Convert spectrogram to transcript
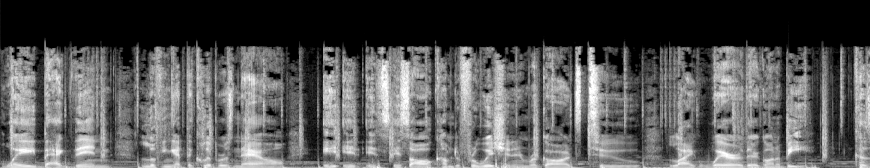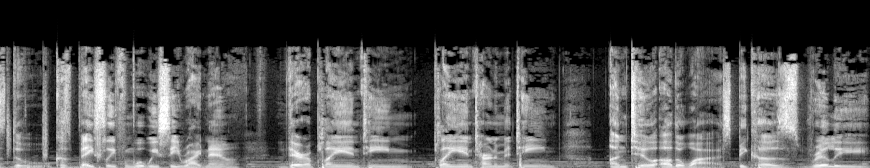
way back then, looking at the Clippers now, it, it, it's it's all come to fruition in regards to like where they're to be. Because the because basically from what we see right now, they're a play-in team, play-in tournament team until otherwise. Because really,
